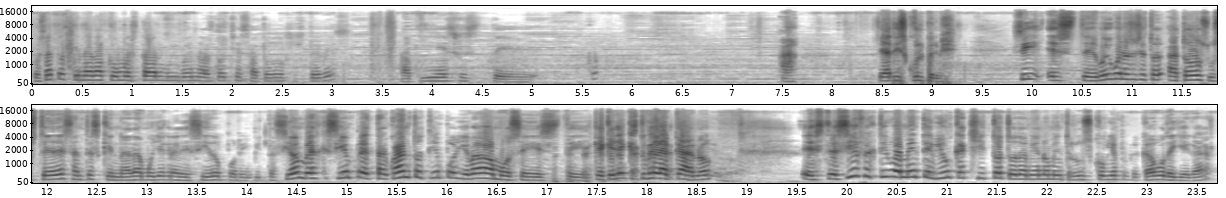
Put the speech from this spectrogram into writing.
Pues antes que nada, ¿cómo están? Muy buenas noches a todos ustedes. Aquí es este... Ah, ya discúlpenme. Sí, este, muy buenas noches a, to- a todos ustedes. Antes que nada, muy agradecido por la invitación. Ves que siempre, ¿cuánto tiempo llevábamos? Este, que quería que estuviera acá, ¿no? Este, sí, efectivamente vi un cachito, todavía no me introduzco bien porque acabo de llegar,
